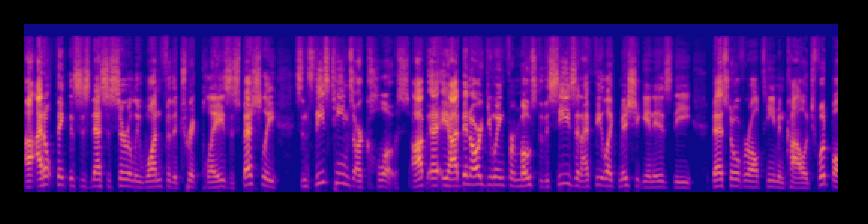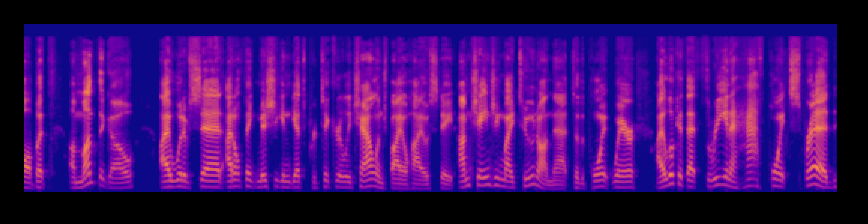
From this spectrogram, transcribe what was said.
uh, I don't think this is necessarily one for the trick plays, especially since these teams are close. I've, I've been arguing for most of the season. I feel like Michigan is the best overall team in college football, but a month ago. I would have said I don't think Michigan gets particularly challenged by Ohio State. I'm changing my tune on that to the point where I look at that three and a half point spread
